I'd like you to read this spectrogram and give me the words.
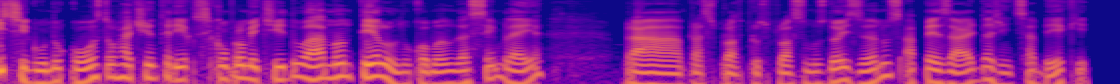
E segundo consta, o Ratinho teria se comprometido a mantê-lo no comando da Assembleia para os próximos dois anos, apesar da gente saber que,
